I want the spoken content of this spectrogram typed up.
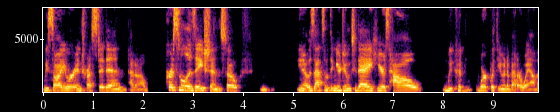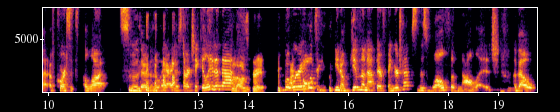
We saw you were interested in, I don't know, personalization. So, you know, is that something you're doing today? Here's how we could work with you in a better way on that. Of course, it's a lot smoother than the way I just articulated that. No, that was great but we're able to you know give them at their fingertips this wealth of knowledge mm-hmm. about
